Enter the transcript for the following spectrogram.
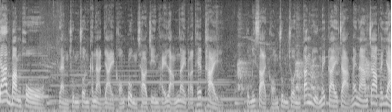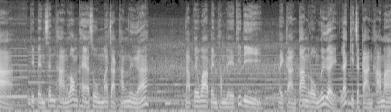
ย่านบางโพ แหล่งชุมชนขนาดใหญ่ของกลุ่มชาวจีนไหหลำในประเทศไทย ภูมิศาสตร์ของชุมชนตั้งอยู่ไม่ไกลจากแม่น้ำเจ้าพระยา ที่เป็นเส้นทางล่องแพซุงมาจากทางเหนือ นับได้ว่าเป็นทำเลที่ดี ในการตั้งโรงเลื่อย และกิจการค้าไม้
